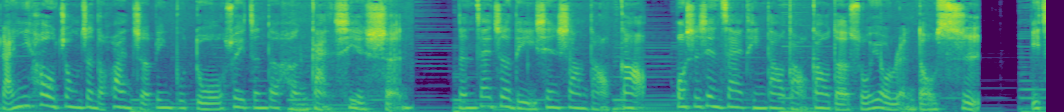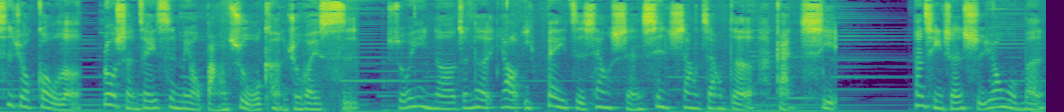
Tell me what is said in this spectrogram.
染疫后重症的患者并不多，所以真的很感谢神，能在这里线上祷告，或是现在听到祷告的所有人都是一次就够了。若神这一次没有帮助，我可能就会死。所以呢，真的要一辈子向神献上这样的感谢。那请神使用我们，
